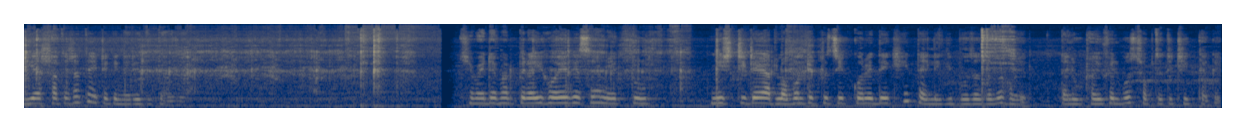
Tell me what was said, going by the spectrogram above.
দেওয়ার সাথে সাথে এটাকে নেড়ে দিতে হবে। সেমাইটা আমার প্রায় হয়ে গেছে, আমি একটু মিষ্টিটা আর লবণটা একটু চেক করে দেখি, তাইলে কি বোঝা যাবে, হয়ে তাহলে উঠাই ফেলব, সব যদি ঠিক থাকে।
